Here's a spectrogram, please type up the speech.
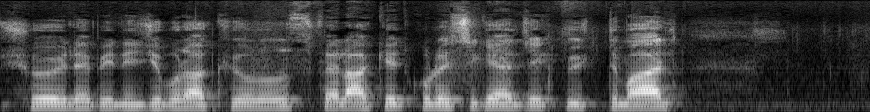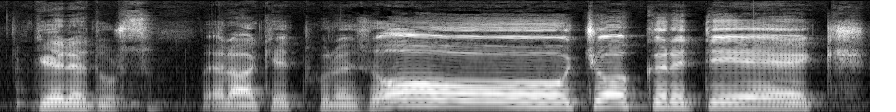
Şöyle binici bırakıyoruz. Felaket kulesi gelecek büyük ihtimal. Gele dursun. Felaket kulesi. Oo çok kritik.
